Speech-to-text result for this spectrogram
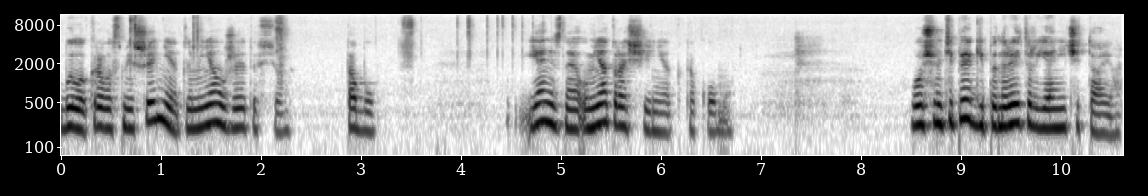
было кровосмешение, для меня уже это все табу. Я не знаю, у меня отвращение к такому. В общем, теперь гипенрейтер я не читаю.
